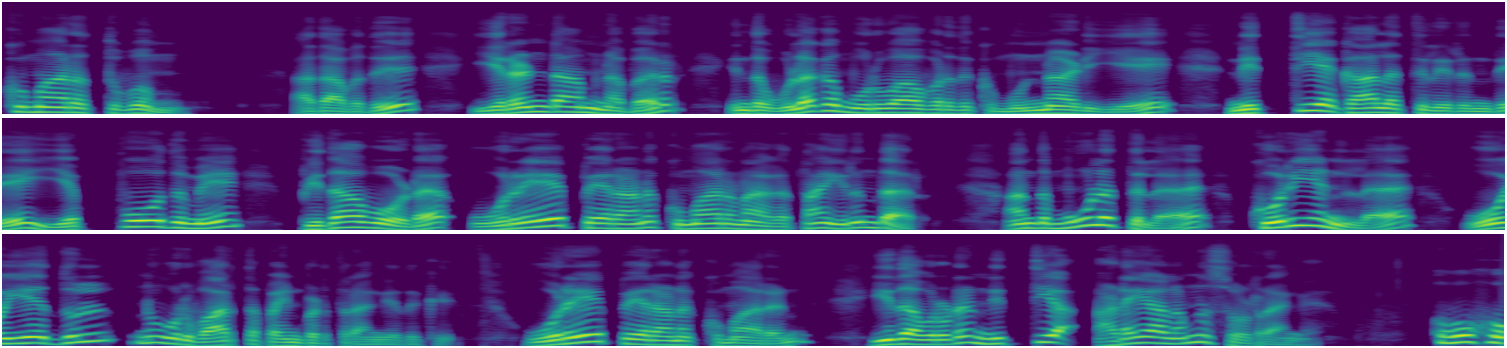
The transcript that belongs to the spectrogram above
குமாரத்துவம். அதாவது இரண்டாம் நபர் இந்த உலகம் உருவாவதுக்கு முன்னாடியே நித்திய காலத்திலிருந்தே எப்போதுமே பிதாவோட ஒரே பேரான குமாரனாகத்தான் இருந்தார். அந்த மூலத்துல கொரியன்ல ஓயதுல்னு ஒரு வார்த்தை பயன்படுத்துறாங்க இதுக்கு. ஒரே பேரான குமாரன் இது அவரோட நித்திய அடையாளம்னு சொல்றாங்க. ஓஹோ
